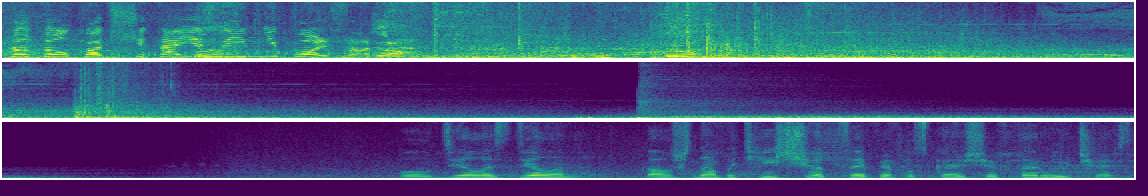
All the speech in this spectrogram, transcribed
Что толку от щита, если им не пользоваться? Полдела сделано. Должна быть еще цепь, опускающая вторую часть.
